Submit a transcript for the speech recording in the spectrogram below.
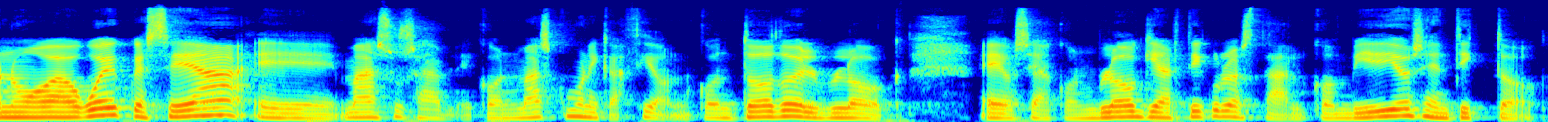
nueva web que sea eh, más usable, con más comunicación, con todo el blog, eh, o sea, con blog y artículos tal, con vídeos en TikTok.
